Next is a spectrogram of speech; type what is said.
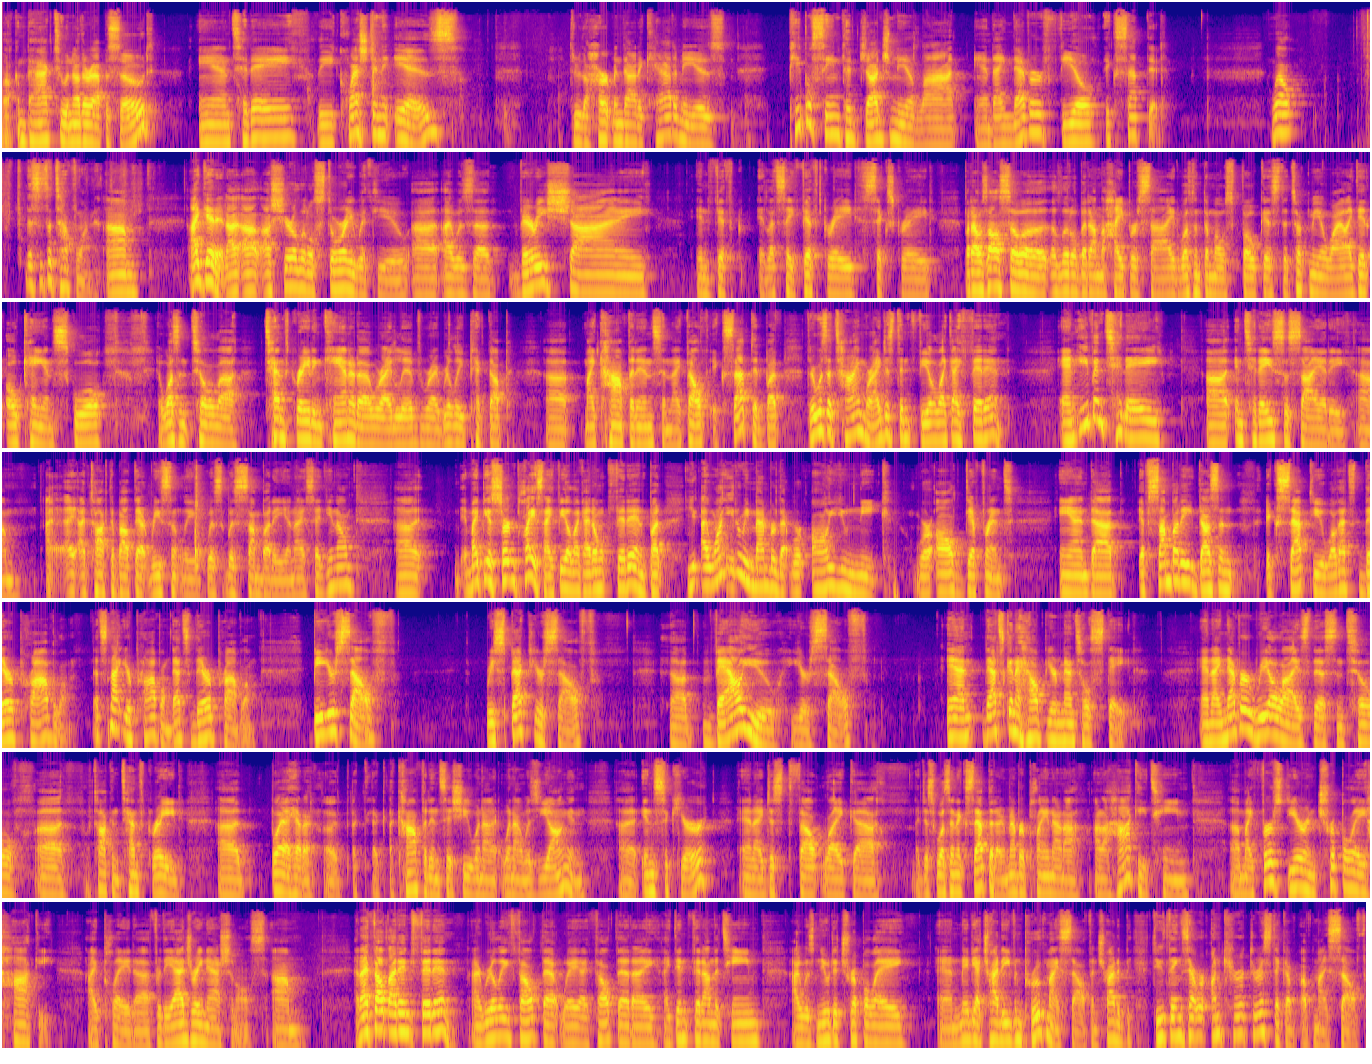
Welcome back to another episode. And today the question is through the Hartman Academy is people seem to judge me a lot and I never feel accepted. Well, this is a tough one. Um, I get it. I, will share a little story with you. Uh, I was uh, very shy in fifth, let's say fifth grade, sixth grade, but I was also a, a, little bit on the hyper side. wasn't the most focused. It took me a while. I did okay in school. It wasn't till uh, tenth grade in Canada where I lived where I really picked up uh, my confidence and I felt accepted. But there was a time where I just didn't feel like I fit in. And even today, uh, in today's society, um, I, I, I, talked about that recently with, with somebody, and I said, you know, uh, it might be a certain place I feel like I don't fit in, but you, I want you to remember that we're all unique, we're all different, and uh, if somebody doesn't accept you, well, that's their problem. That's not your problem, that's their problem. Be yourself, respect yourself, uh, value yourself, and that's going to help your mental state. And I never realized this until uh, we're talking 10th grade. Uh, boy, I had a, a, a, confidence issue when I when I was young and uh, insecure, and I just felt like uh, I just wasn't accepted. I remember playing on a on a hockey team. Uh, my first year in AAA hockey, I played uh, for the Adre Nationals. Um, and I felt I didn't fit in. I really felt that way. I felt that I, I didn't fit on the team. I was new to AAA, and maybe I tried to even prove myself and try to be, do things that were uncharacteristic of, of myself.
